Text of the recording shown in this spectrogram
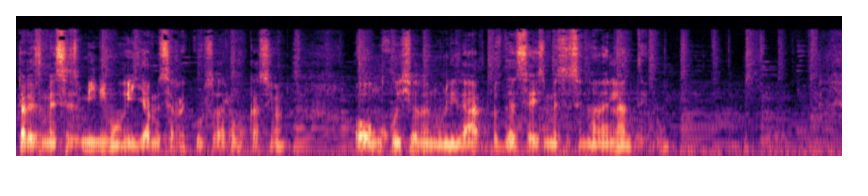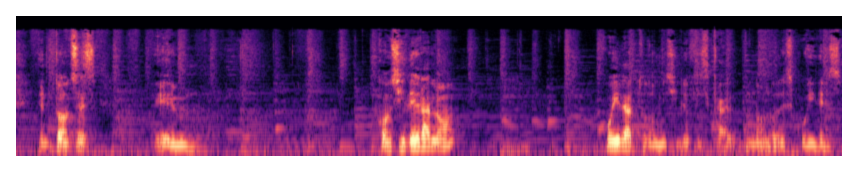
tres meses mínimo y llámese recurso de revocación o un juicio de nulidad pues de seis meses en adelante entonces eh, considéralo cuida tu domicilio fiscal no lo descuides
